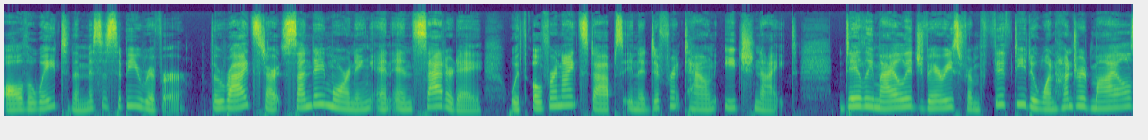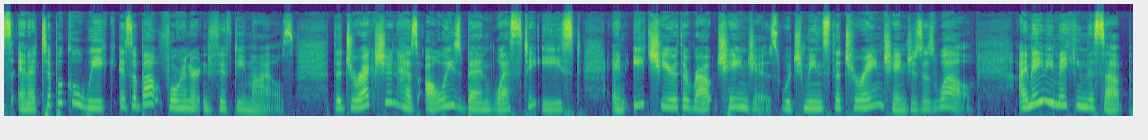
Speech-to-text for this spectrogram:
all the way to the Mississippi River. The ride starts Sunday morning and ends Saturday with overnight stops in a different town each night. Daily mileage varies from 50 to 100 miles, and a typical week is about 450 miles. The direction has always been west to east, and each year the route changes, which means the terrain changes as well. I may be making this up,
